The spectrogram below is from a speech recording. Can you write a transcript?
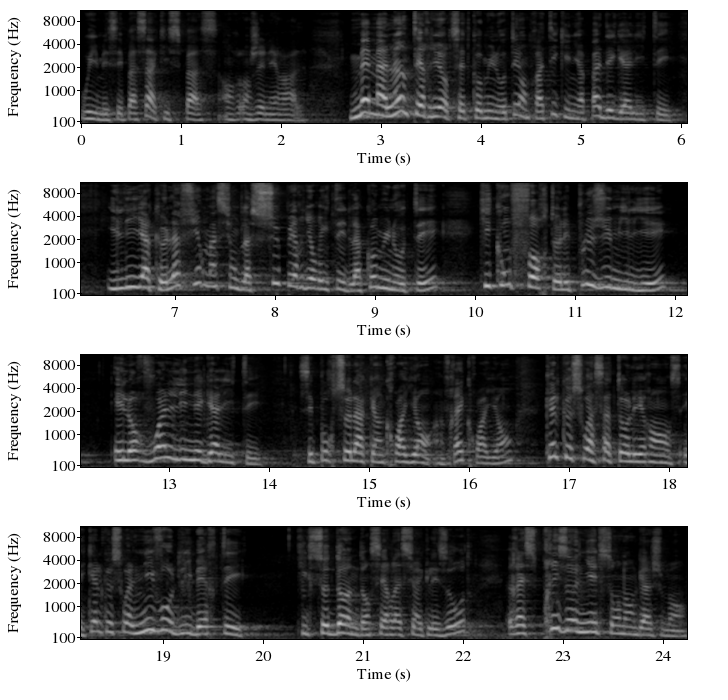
Oui, mais ce n'est pas ça qui se passe en, en général. Même à l'intérieur de cette communauté, en pratique, il n'y a pas d'égalité il n'y a que l'affirmation de la supériorité de la communauté qui conforte les plus humiliés et leur voile l'inégalité. C'est pour cela qu'un croyant, un vrai croyant, quelle que soit sa tolérance et quel que soit le niveau de liberté qu'il se donne dans ses relations avec les autres, reste prisonnier de son engagement.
